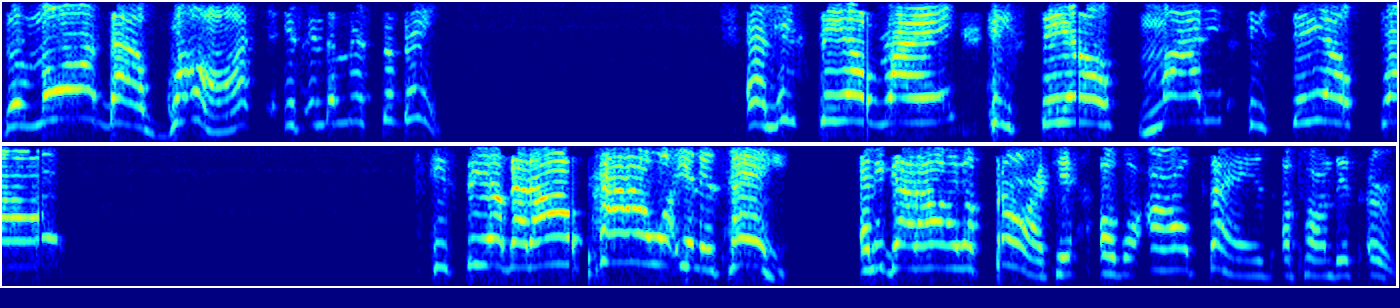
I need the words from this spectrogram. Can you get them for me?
The Lord thy God is in the midst of thee. And he still reigns. He's still mighty. He's still strong. He still got all power in his hand. And he got all authority over all things upon this earth.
